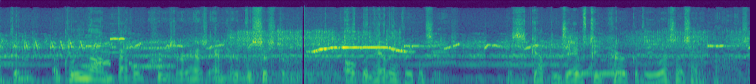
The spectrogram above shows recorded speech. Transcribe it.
Captain, a Klingon battle cruiser has entered the system. Open hailing frequencies. This is Captain James T. Kirk of the USS Enterprise.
